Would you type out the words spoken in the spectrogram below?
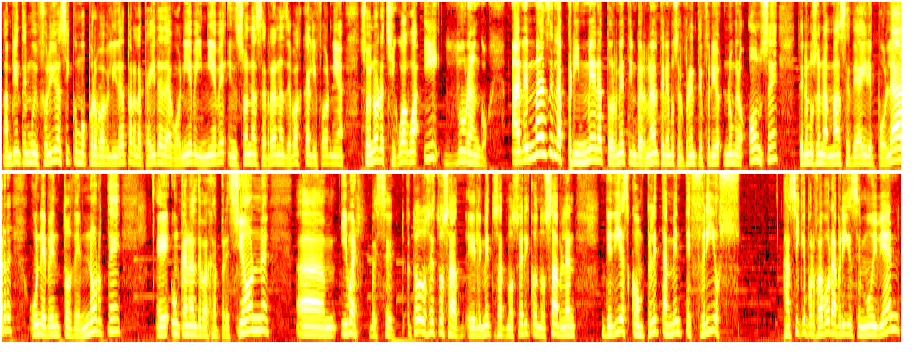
Ambiente muy frío, así como probabilidad para la caída de aguanieve y nieve en zonas serranas de Baja California, Sonora, Chihuahua y Durango. Además de la primera tormenta invernal, tenemos el Frente Frío número 11, tenemos una masa de aire polar, un evento de norte, eh, un canal de baja presión. y bueno, pues eh, todos estos elementos atmosféricos nos hablan de días completamente fríos. Así que por favor abríguese muy bien.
